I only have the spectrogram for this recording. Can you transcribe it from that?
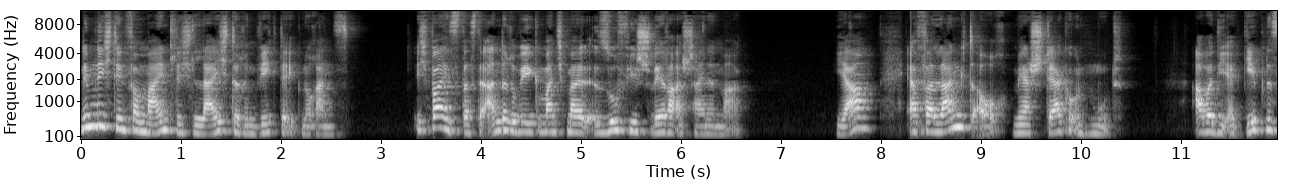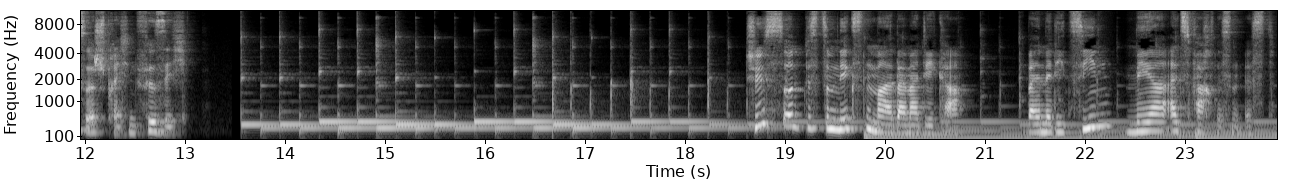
Nimm nicht den vermeintlich leichteren Weg der Ignoranz. Ich weiß, dass der andere Weg manchmal so viel schwerer erscheinen mag. Ja, er verlangt auch mehr Stärke und Mut. Aber die Ergebnisse sprechen für sich. Tschüss und bis zum nächsten Mal bei Madeka, weil Medizin mehr als Fachwissen ist.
